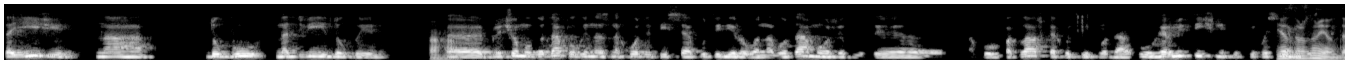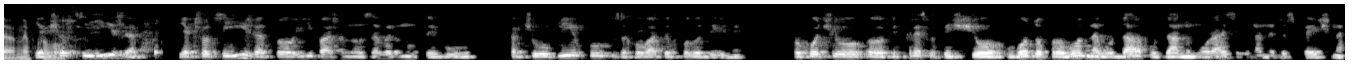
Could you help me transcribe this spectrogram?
та їжі на добу, на дві доби. Ага. Е, Причому вода повинна знаходитися бутилірована вода, може бути в баклажках оцих вода, у герметичних якихось Я зрозумів, да, не Якщо це їжа, якщо це їжа, то її бажано завернути у харчову плівку, заховати в холодильник. Бо Хочу е, підкреслити, що водопроводна вода у даному разі вона небезпечна.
